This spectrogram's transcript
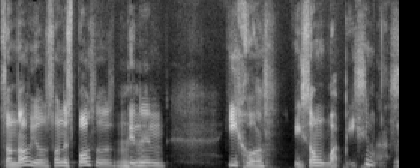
son novios, son esposos, tienen hijos y son guapísimas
